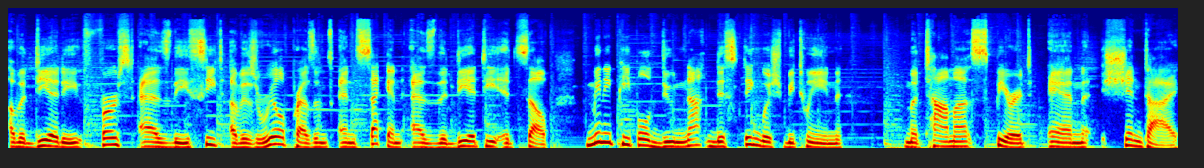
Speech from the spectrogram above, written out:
of a deity first as the seat of his real presence and second as the deity itself. Many people do not distinguish between matama spirit and shintai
